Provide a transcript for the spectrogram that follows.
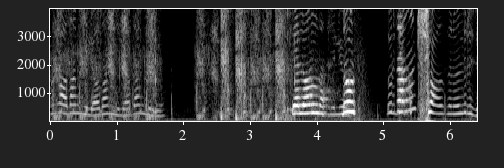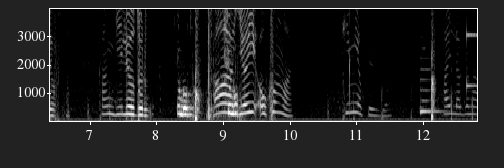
Kanka adam geliyor adam geliyor adam geliyor. Gel onu da. Geliyor. Dur. Dur canın çoğalsın ölürüz yoksa. Kanka geliyor dur. Çubuk. Aa Çabuk. yayı okum var. Tim yapıyor bize. Hay lagına.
